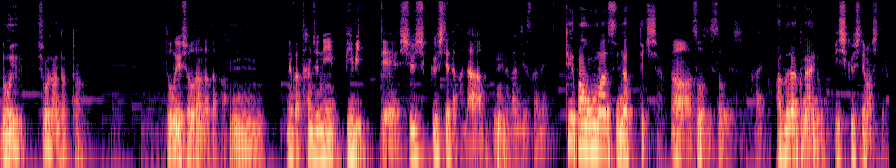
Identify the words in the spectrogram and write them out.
どういう商談だった？どういう商談だったか、うん。なんか単純にビビって収縮してたかなみたいな感じですかね、っていうパフォーマンスになってきちゃう。ああそうですそうです。はい。危なくないのに。萎縮してましたよ。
